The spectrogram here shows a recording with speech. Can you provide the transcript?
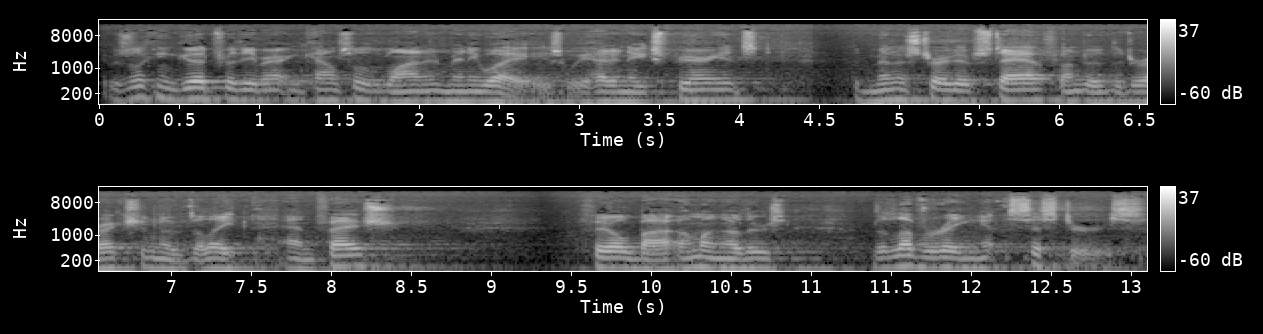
it was looking good for the American Council of the Blind in many ways. We had an experienced administrative staff under the direction of the late Ann Fesh, filled by, among others, the Lovering Sisters,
